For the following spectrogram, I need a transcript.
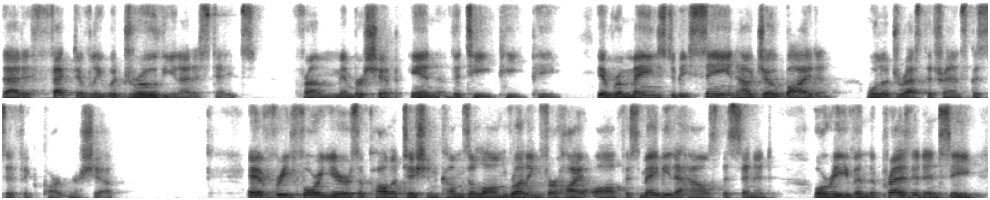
that effectively withdrew the United States from membership in the TPP. It remains to be seen how Joe Biden will address the Trans Pacific Partnership. Every four years, a politician comes along running for high office, maybe the House, the Senate, or even the presidency,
